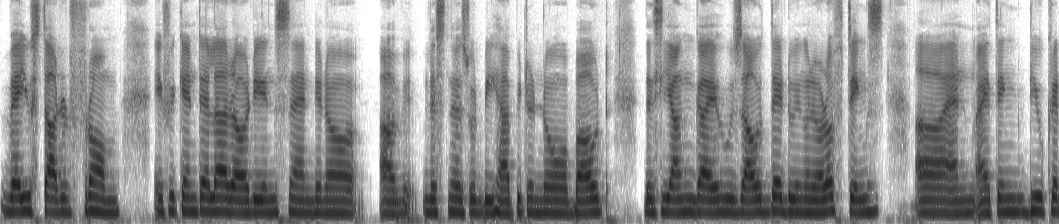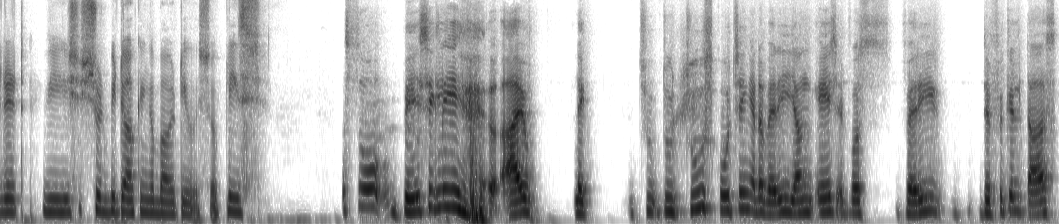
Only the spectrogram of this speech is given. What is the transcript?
where you started from if you can tell our audience and you know our listeners would be happy to know about this young guy who's out there doing a lot of things uh, and i think due credit we should be talking about you so please So basically, I like to, to choose coaching at a very young age. It was very difficult task,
